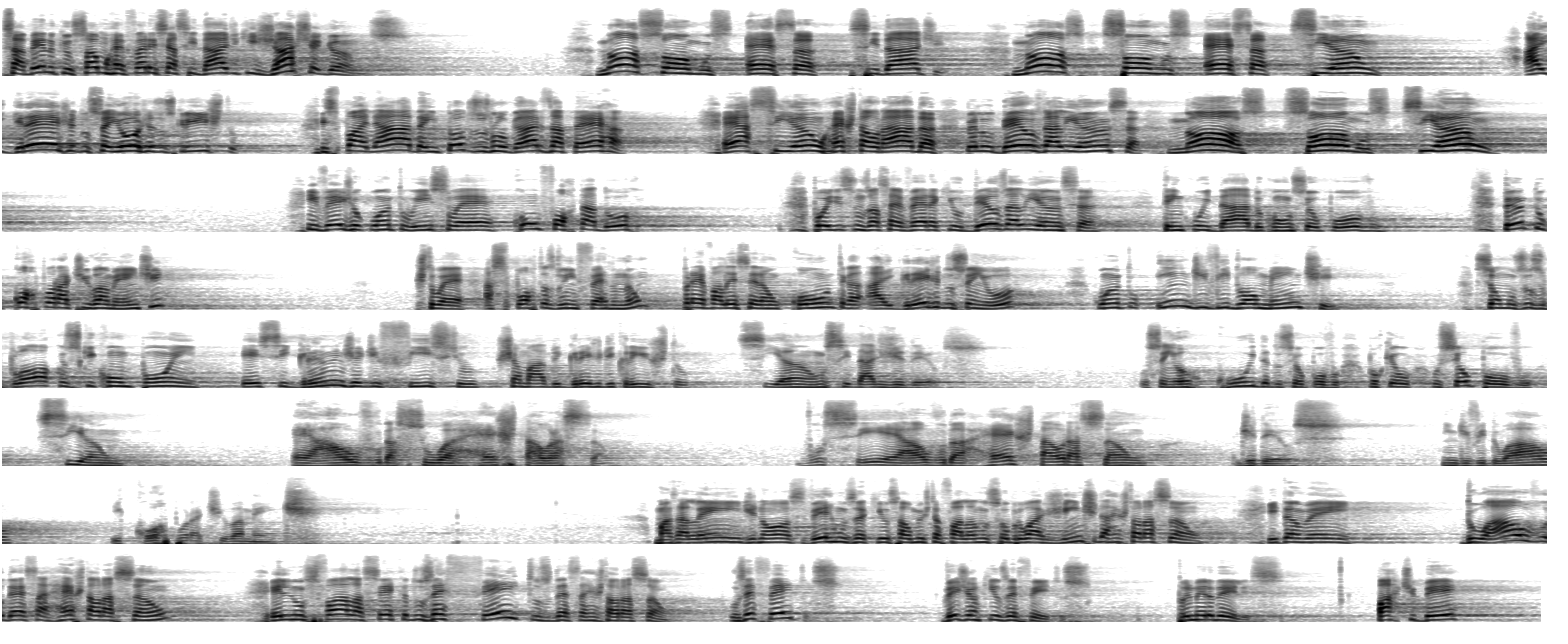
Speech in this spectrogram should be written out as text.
sabendo que o salmo refere-se à cidade que já chegamos. Nós somos essa cidade, nós somos essa Sião, a igreja do Senhor Jesus Cristo, espalhada em todos os lugares da terra, é a Sião restaurada pelo Deus da aliança, nós somos Sião. E veja o quanto isso é confortador pois isso nos assevera que o Deus da aliança tem cuidado com o seu povo, tanto corporativamente, isto é, as portas do inferno não prevalecerão contra a igreja do Senhor, quanto individualmente. Somos os blocos que compõem esse grande edifício chamado Igreja de Cristo, Sião, cidade de Deus. O Senhor cuida do seu povo, porque o, o seu povo, Sião, é alvo da sua restauração. Você é alvo da restauração de Deus, individual e corporativamente. Mas além de nós vermos aqui o salmista falando sobre o agente da restauração e também do alvo dessa restauração, ele nos fala acerca dos efeitos dessa restauração. Os efeitos. Vejam aqui os efeitos. Primeiro deles, parte B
